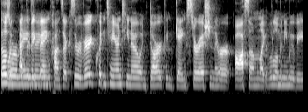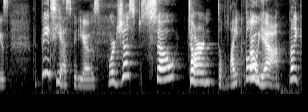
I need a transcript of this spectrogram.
Those were at the Big. Bang concert because they were very Quentin Tarantino and dark and gangsterish, and they were awesome, like little mini movies. The BTS videos were just so darn delightful. Oh yeah. like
